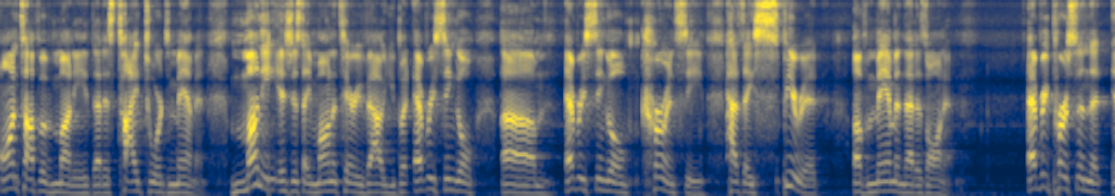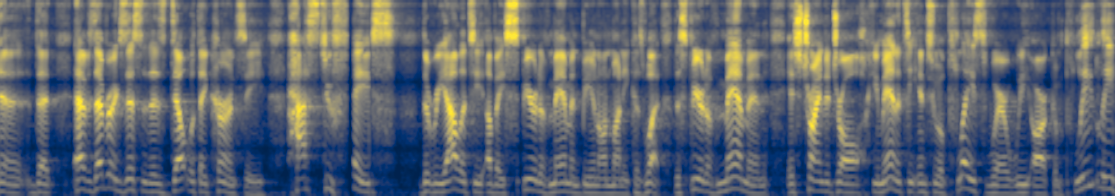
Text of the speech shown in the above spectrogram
on top of money that is tied towards mammon. Money is just a monetary value, but every single um, every single currency has a spirit of mammon that is on it. Every person that uh, that has ever existed that has dealt with a currency has to face the reality of a spirit of mammon being on money. Because what? The spirit of mammon is trying to draw humanity into a place where we are completely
